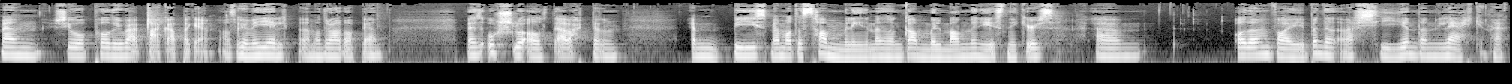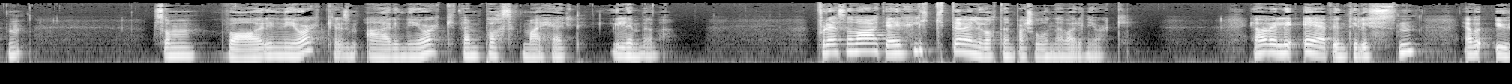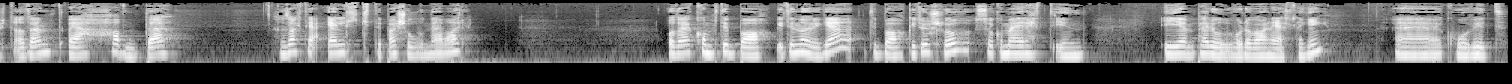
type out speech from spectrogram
men she will pull you right back up again. Altså, hun vil hjelpe dem å dra det opp igjen. Mens Oslo alltid har vært en, en by som jeg måtte sammenligne med en sånn gammel mann med nye sneakers. Um, og den viben, den energien, den lekenheten som var i New York, eller som er i New York, den passet meg helt glimrende. For det som var at jeg likte veldig godt den personen jeg var i New York. Jeg var veldig eventyrlysten, jeg var utadvendt, og jeg hadde Som sagt, jeg, jeg likte personen jeg var. Og da jeg kom tilbake til Norge, tilbake til Oslo, så kom jeg rett inn i en periode hvor det var nedstenging. Eh, covid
